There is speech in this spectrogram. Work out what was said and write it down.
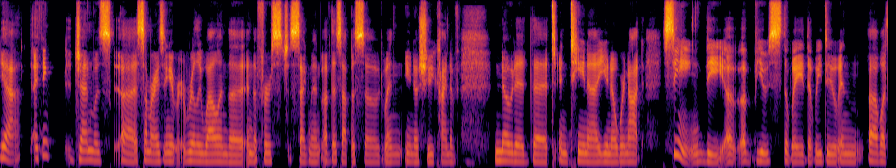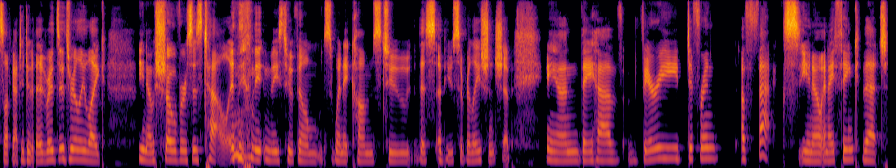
Yeah, I think Jen was uh, summarizing it really well in the in the first segment of this episode when you know she kind of noted that in Tina, you know, we're not seeing the uh, abuse the way that we do in uh, What's Love Got to Do with It. It's, it's really like you know show versus tell in, the, in these two films when it comes to this abusive relationship and they have very different effects you know and i think that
